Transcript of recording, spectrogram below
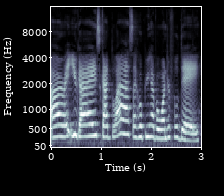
All right, you guys, God bless. I hope you have a wonderful day.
